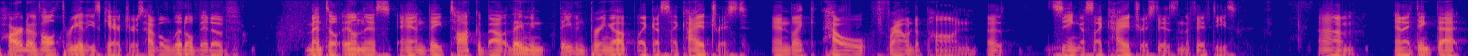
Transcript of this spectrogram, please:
part of all three of these characters have a little bit of mental illness and they talk about they even they even bring up like a psychiatrist and like how frowned upon uh seeing a psychiatrist is in the 50s. Um and I think that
